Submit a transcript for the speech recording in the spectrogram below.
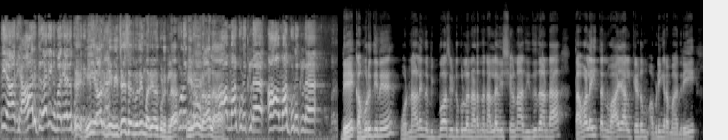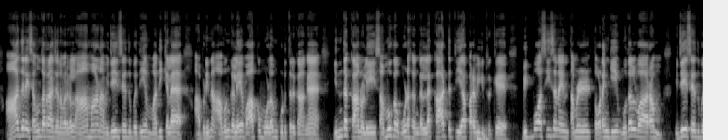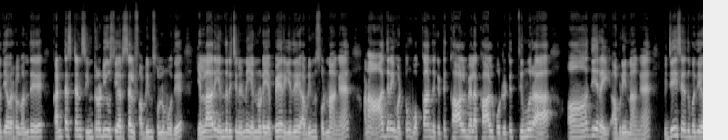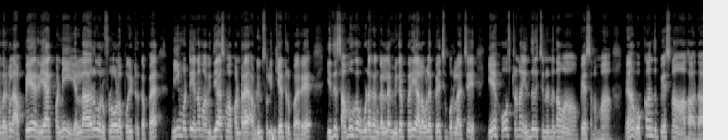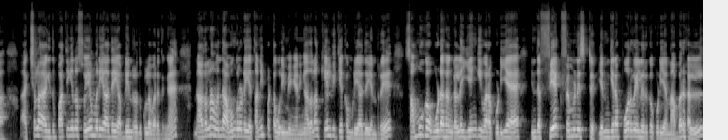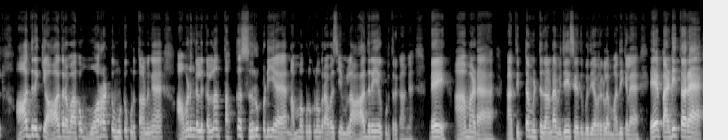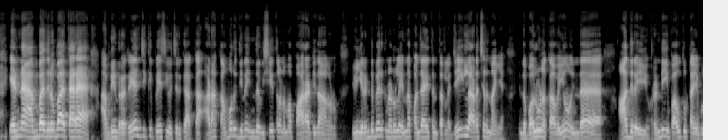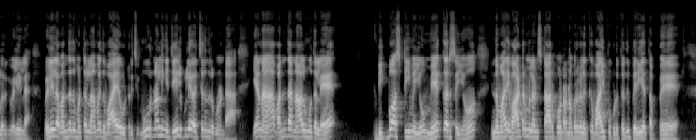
சேதுபதி யார் யாருக்கு தான் நீங்க மரியாதை ஏய் நீ கொடுக்குறீங்க யாரு நீ விஜய் சேதுபதிக்கு மரியாதை கொடுக்கல? நீ ஒரு ஆளா ஆமா கொடுக்கல. ஆமா கொடுக்கல. டே கமுருதினு உன்னால இந்த பிக் பாஸ் வீட்டுக்குள்ள நடந்த நல்ல விஷயம்னா அது இதுதான்டா. தவளை தன் வாயால் கெடும் அப்படிங்கிற மாதிரி ஆதிரை சவுந்தரராஜன் அவர்கள் ஆமா நான் விஜய் சேதுபதியை மதிக்கல அப்படின்னு அவங்களே வாக்குமூலம் கொடுத்துருக்காங்க. இந்த காணொளி சமூக ஊடகங்கள்ல காட்டுத்தீயா பரவிக்கிட்டு இருக்கு. Bigg Boss season nine Tamil தொடங்கி முதல் வாரம் விஜய் சேதுபதி அவர்கள் வந்து கண்டஸ்டன்ஸ் இன்ட்ரோடியூஸ் யுவர் செல்ஃப் அப்படின்னு சொல்லும்போது எல்லாரும் எந்திரிச்சு நின்று என்னுடைய பேர் இது அப்படின்னு சொன்னாங்க. ஆனா ஆதிரை மட்டும் உக்காந்துக்கிட்டு கால் மேல கால் போட்டுட்டு திமுறா ஆதிரை அப்படின்னாங்க. விஜய் சேதுபதி அவர்கள் அப்பயே ரியாக்ட் பண்ணி எல்லாரும் ஒரு ஃப்ளோவில் போயிட்டு இருக்கப்ப நீ மட்டும் என்னம்மா வித்தியாசமா பண்ற? அப்படின்னு சொல்லி கேட்டிருப்பாரு. இது சமூக ஊடகங்கள்ல மிகப்பெரிய அளவுல பேச்சு பொருளாச்சு. ஏன் ஹோஸ்ட்னா எந்திரிச்சு நின்று தான் பேசணுமா? ஏன் உட்காந்து பேசினா ஆகாதா? ஆக்சுவலா இது பாத்தீங்கன்னா சுயமரியாதை அப்படின்றதுக்குள்ள வருதுங்க. அதெல்லாம் வந்து அவங்களுடைய தனிப்பட்ட உரிமைங்க. நீங்க அதெல்லாம் கேள்வி கேட்க முடியாது என்று சமூக ஊடகங்கள்ல இயங்கி வரக்கூடிய இந்த ஃபேக் ஃபெமினிஸ்ட் என்கிற போர்வையில் இருக்கக்கூடிய நபர்கள் ஆதிரைக்கு ஆதரவாக முரட்டு முட்டு கொடுத்தானுங்க. அவனுங்களுக்கெல்லாம் தக்க செருப்படியை நம்ம கொடுக்கணுங்கிற அவசியம் இல்லை ஆதரையே கொடுத்துருக்காங்க. டேய் ஆமாடா. நான் திட்டமிட்டு தாண்டா விஜய் சேதுபதி அவர்களை மதிக்கல. ஏ படித்தர என்ன ஐம்பது ரூபாய் தர அப்படின்ற ரேஞ்சுக்கு பேசி வச்சிருக்கு அக்கா. ஆனா கமருதினை இந்த விஷயத்துல நம்ம பாராட்டி தான் ஆகணும். இவங்க ரெண்டு பேருக்கு நடுவில் என்ன பஞ்சாயத்துன்னு தெரில ஜெயிலில் அடைச்சிருந்தாங்க. இந்த பலூன் அக்காவையும் இந்த ஆதிரையும் ரெண்டையும் இப்போ அவுத்து விட்டாங்க போல இருக்கு வெளியில. வெளியில வந்தது மட்டும் இல்லாம இது வாயை விட்டுருச்சு. நூறு நாள் நீங்க ஜெயிலுக்குள்ளே வச்சிருந்துருக்கணும்டா. ஏன்னா வந்த நாள் முதலே பிக் பாஸ் டீமையும் மேக்கர்ஸையும் இந்த மாதிரி வாட்டர்மெலன் ஸ்டார் போன்ற நபர்களுக்கு வாய்ப்பு கொடுத்தது பெரிய தப்பு.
